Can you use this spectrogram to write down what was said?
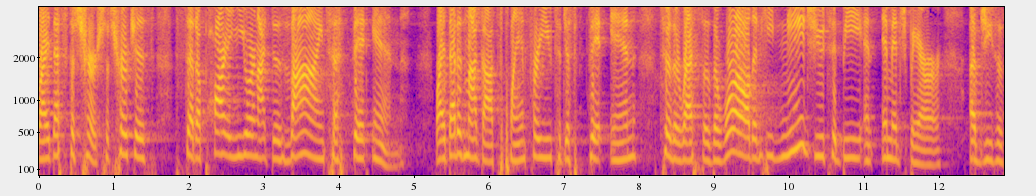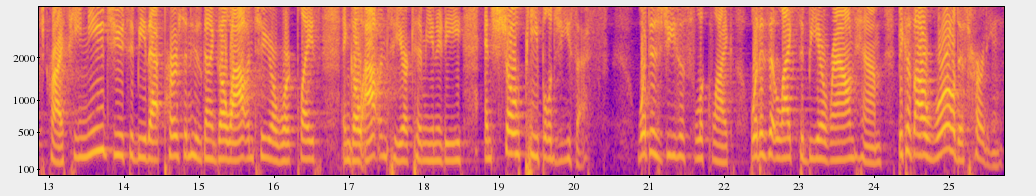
Right? That's the church. The church is set apart, and you are not designed to fit in right? That is not God's plan for you to just fit in to the rest of the world. And He needs you to be an image bearer of Jesus Christ. He needs you to be that person who's going to go out into your workplace and go out into your community and show people Jesus. What does Jesus look like? What is it like to be around him? Because our world is hurting,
